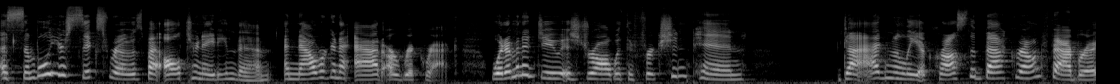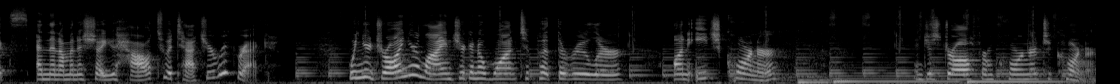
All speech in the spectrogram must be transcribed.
Assemble your six rows by alternating them and now we're going to add our rickrack. What I'm going to do is draw with a Frixion pen diagonally across the background fabrics and then I'm going to show you how to attach your rickrack. When you're drawing your lines, you're going to want to put the ruler on each corner and just draw from corner to corner.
